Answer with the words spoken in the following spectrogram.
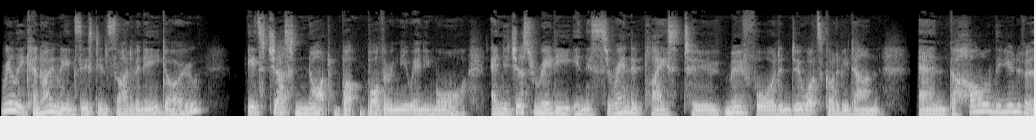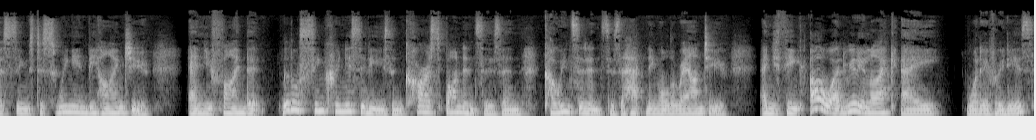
really can only exist inside of an ego it's just not bothering you anymore. And you're just ready in this surrendered place to move forward and do what's got to be done. And the whole of the universe seems to swing in behind you. And you find that little synchronicities and correspondences and coincidences are happening all around you. And you think, oh, I'd really like a whatever it is.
